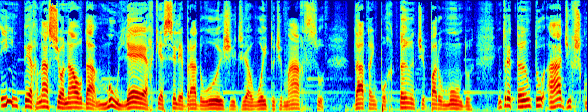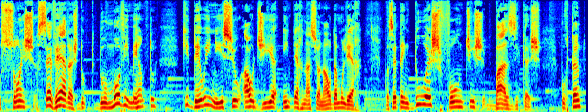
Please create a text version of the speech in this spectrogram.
Internacional da Mulher, que é celebrado hoje, dia 8 de março, data importante para o mundo. Entretanto, há discussões severas do, do movimento que deu início ao Dia Internacional da Mulher. Você tem duas fontes básicas, portanto,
